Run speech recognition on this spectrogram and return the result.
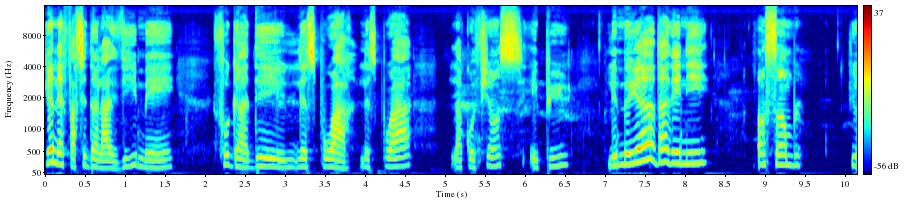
Rien n'est facile dans la vie, mais il faut garder l'espoir, l'espoir, la confiance et puis le meilleur va venir ensemble. Je,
